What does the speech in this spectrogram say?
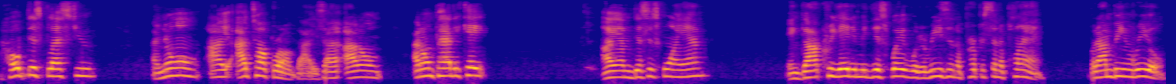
I hope this blessed you. I know I I talk wrong, guys. I I don't I don't patty cake. I am this is who I am, and God created me this way with a reason, a purpose, and a plan. But I'm being real.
